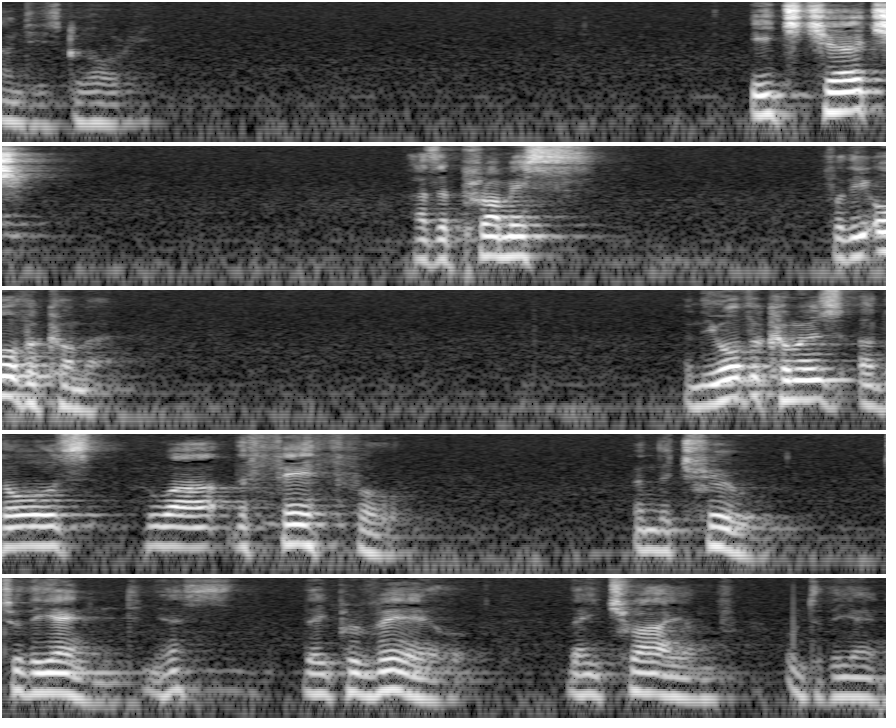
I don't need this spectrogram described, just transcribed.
and his glory. Each church has a promise for the overcomer. And the overcomers are those who are the faithful and the true to the end. Yes? They prevail, they triumph unto the end.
